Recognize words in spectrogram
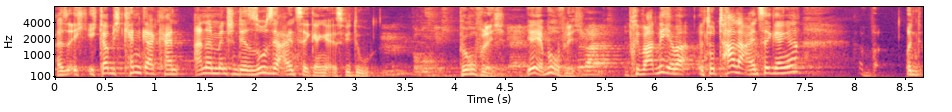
Also ich, ich glaube, ich kenne gar keinen anderen Menschen, der so sehr Einzelgänger ist wie du. Mhm, beruflich. Beruflich. Ja, ja, ja, ja beruflich. Privat. Privat nicht, aber totaler Einzelgänger. Und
